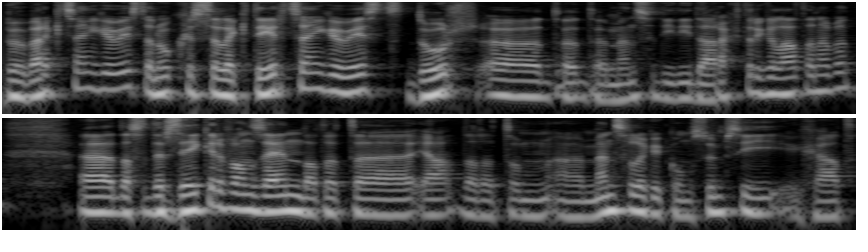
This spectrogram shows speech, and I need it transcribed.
bewerkt zijn geweest en ook geselecteerd zijn geweest door eh, de, de mensen die die daar achtergelaten hebben. Eh, dat ze er zeker van zijn dat het, ja, dat het om menselijke consumptie gaat.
